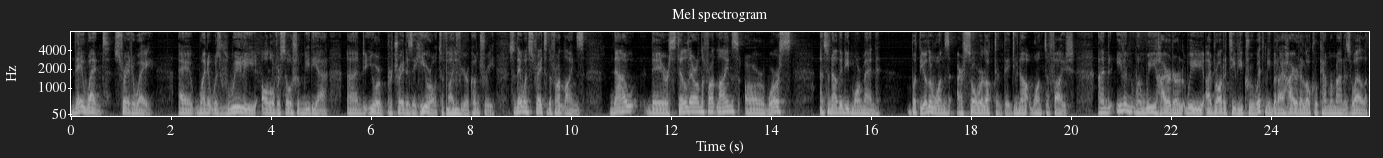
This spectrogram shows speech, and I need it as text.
they went straight away. Uh, when it was really all over social media and you were portrayed as a hero to fight for your country. So they went straight to the front lines. Now they're still there on the front lines or worse. And so now they need more men. But the other ones are so reluctant. They do not want to fight. And even when we hired our, we, I brought a TV crew with me, but I hired a local cameraman as well.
